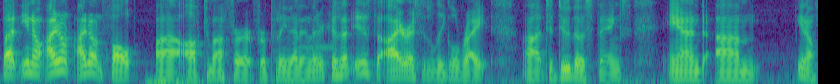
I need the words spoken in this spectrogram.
But you know, I don't I don't fault uh, Optima for for putting that in there because that is the IRS's legal right uh, to do those things, and um, you know,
